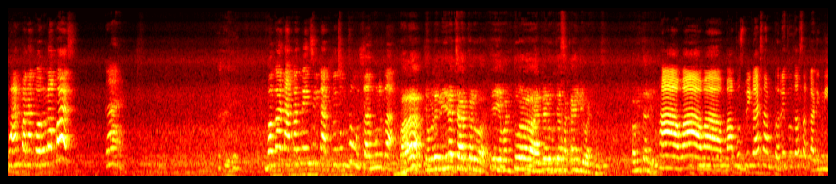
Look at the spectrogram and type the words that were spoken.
घाणपणा करू नकोस. काय? बघा नाकात पेन्सिल टाकतोय तुमचा हुशार मुलगा. बाळा तेवढे लिही ना चार कडवं ते पण तू हंड्रेड उद्या सकाळी लिही वाटलं कविता लिही. हा वा वा. बापूस बी काय सांगतो रे तुझा सकाळी मी.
